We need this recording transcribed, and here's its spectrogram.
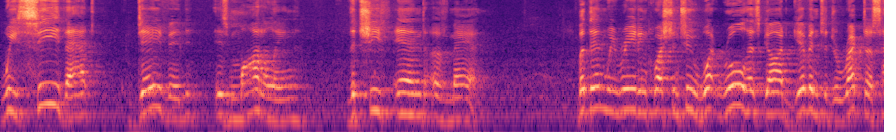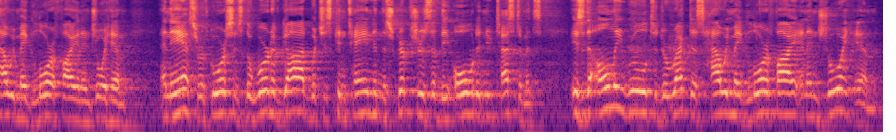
We see that David is modeling the chief end of man. But then we read in question two what rule has God given to direct us how we may glorify and enjoy him? And the answer, of course, is the Word of God, which is contained in the scriptures of the Old and New Testaments, is the only rule to direct us how we may glorify and enjoy him.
